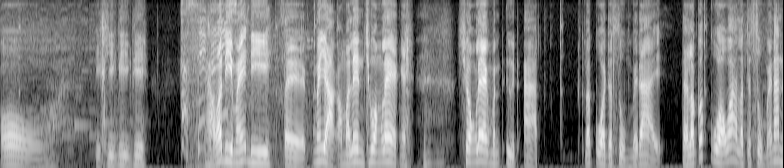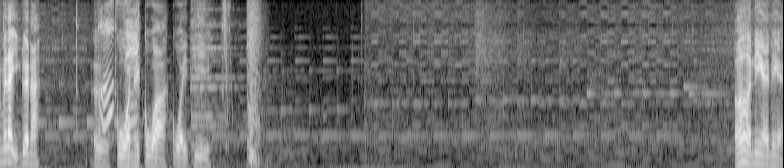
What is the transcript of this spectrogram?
โอ้อีกทีอีกทีกทถามว่าดีไหมดี แต่ไม่อยากเอามาเล่นช่วงแรกไง ช่วงแรกมันอืดอาด แล้วกลัวจะสุ่มไม่ได้ แต่เราก็กลัวว่าเราจะสุ่มไอ้นั่นไม่ได้อีกด้วยนะ เออกลัวในกลัวกลัวอีกที เออ นี่ไง นี่ไง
